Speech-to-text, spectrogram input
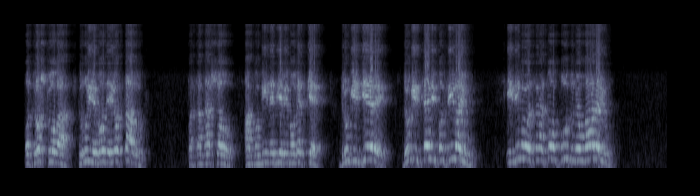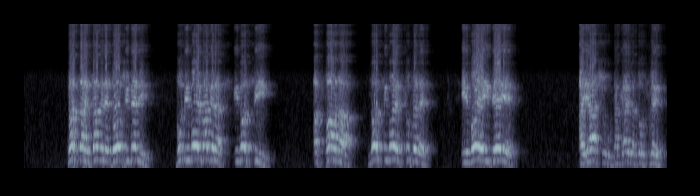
od troškova, struje, vode i ostalog. Pa sam našao, ako mi ne dijelimo letke, drugi dijele, drugi sebi pozivaju i nimalo se na tom putu ne umaraju. Nastaj za mene, dođi meni, budi moj magarac i nosi asfala, nosi moje sufere i moje ideje, a ja ću na kraju da to sve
